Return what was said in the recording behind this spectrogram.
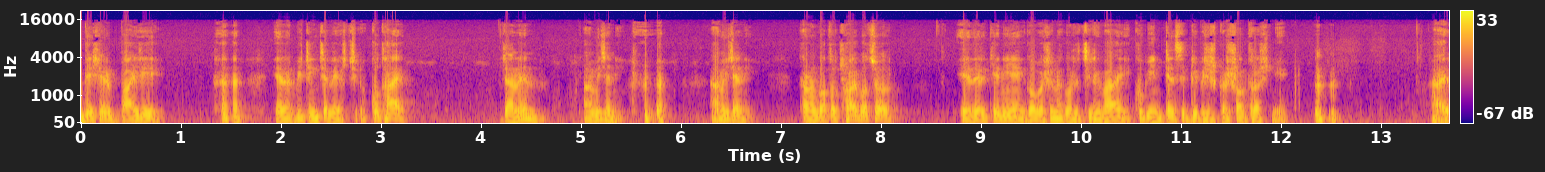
দেশের বাইরে এরা বিটিং চালিয়ে আসছিল। কোথায়? জানেন? আমি জানি। আমি জানি। কারণ গত ছয় বছর এদেরকে নিয়ে গবেষণা করেছি রে ভাই, খুব ইন্টেন্সিভলি বিশেষ করে সন্ত্রাস নিয়ে। হায়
